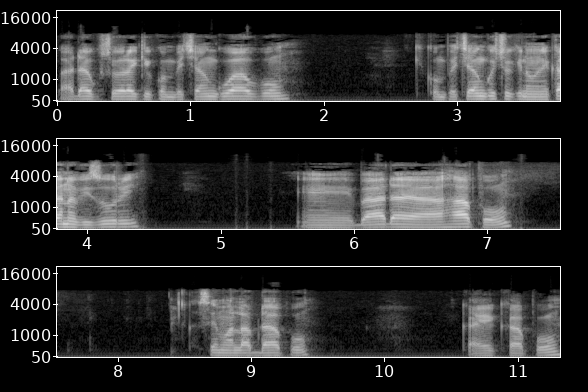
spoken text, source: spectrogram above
Baada ya kuchora kikombe changu hapo kikombe changu hicho kinaonekana vizuri. E, baada ya hapo kasema labda hapo. Kaeka hapo.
